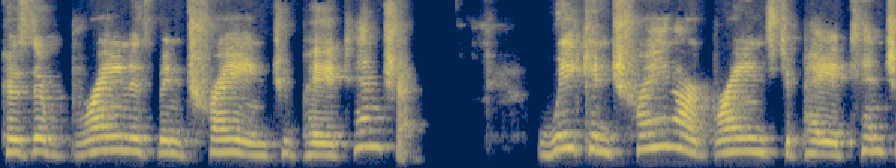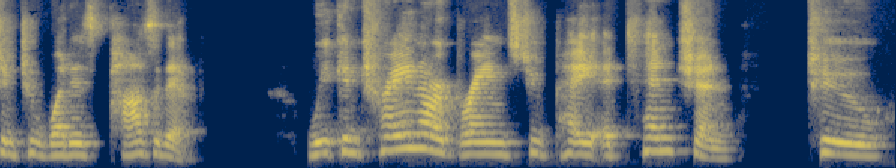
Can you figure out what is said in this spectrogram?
because their brain has been trained to pay attention we can train our brains to pay attention to what is positive. We can train our brains to pay attention to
